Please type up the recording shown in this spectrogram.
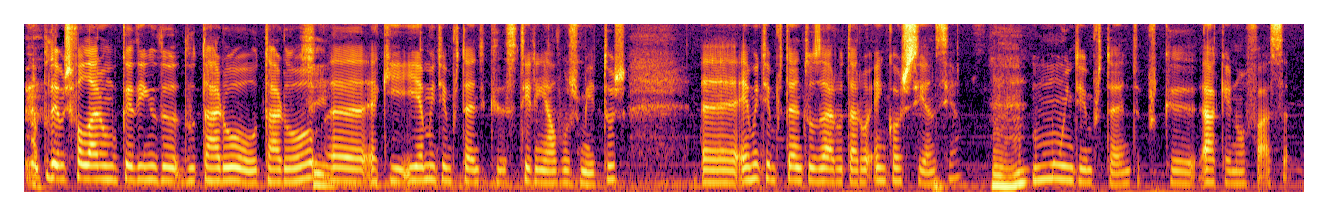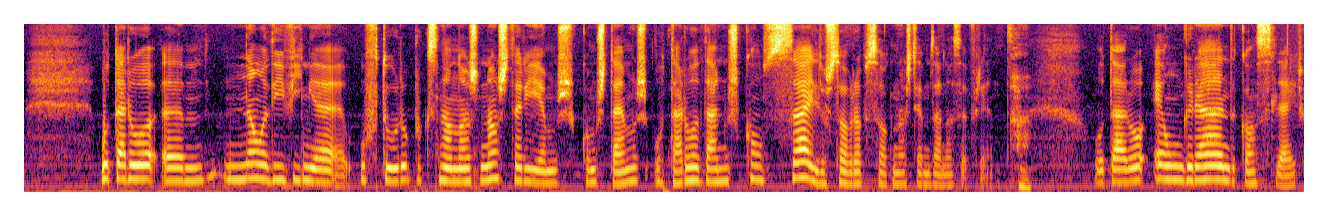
Não podemos falar um bocadinho do, do tarô. O tarô uh, aqui, e é muito importante que se tirem alguns mitos. Uh, é muito importante usar o tarot em consciência, uhum. muito importante, porque há quem não faça. O tarot um, não adivinha o futuro, porque senão nós não estaríamos como estamos. O tarot dá-nos conselhos sobre a pessoa que nós temos à nossa frente. Ah. O tarot é um grande conselheiro.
